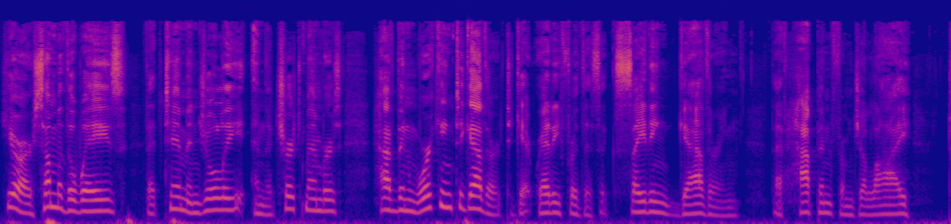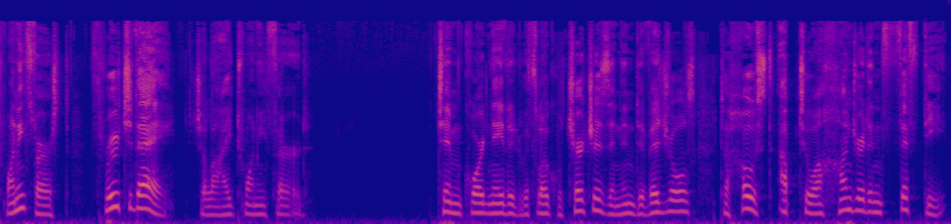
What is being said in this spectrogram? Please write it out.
Here are some of the ways that Tim and Julie and the church members have been working together to get ready for this exciting gathering that happened from July 21st through today, July 23rd. Tim coordinated with local churches and individuals to host up to 150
